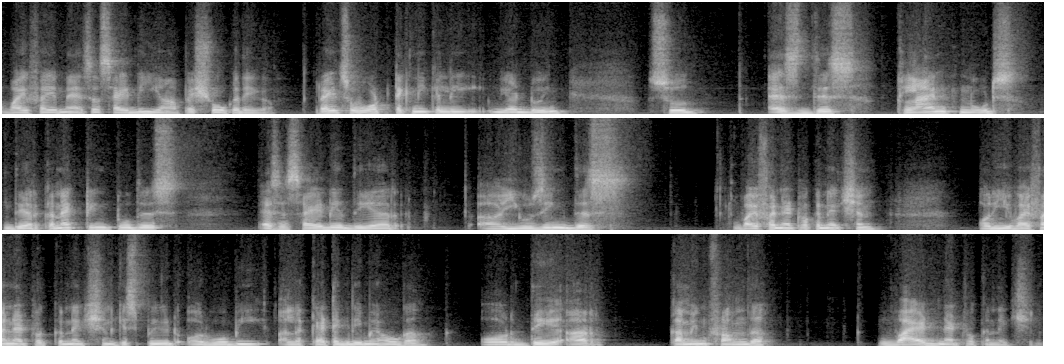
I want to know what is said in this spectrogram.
वाईफाई में एस एस आई डी यहाँ पे शो करेगा right so what technically we are doing So as this client nodes, they are connecting to this SSID, they are uh, using this Wi-Fi network connection और ये वाईफाई नेटवर्क कनेक्शन की स्पीड और वो भी अलग कैटेगरी में होगा और they are coming from the wired network connection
